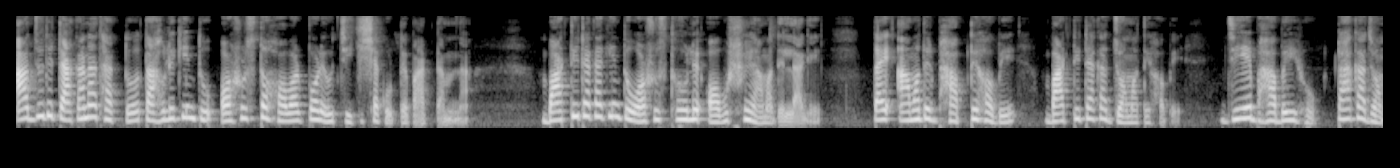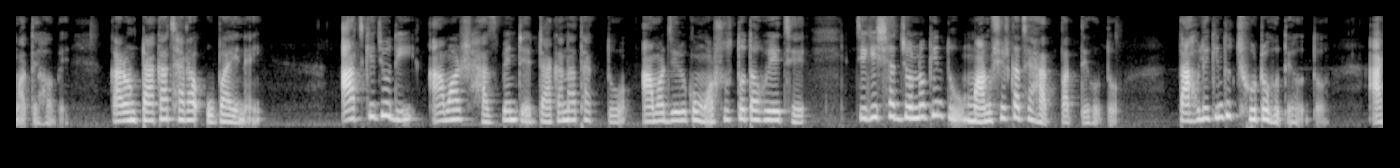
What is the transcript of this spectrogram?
আর যদি টাকা না থাকতো, তাহলে কিন্তু অসুস্থ হওয়ার পরেও চিকিৎসা করতে পারতাম না। বাড়তি টাকা কিন্তু অসুস্থ হলে অবশ্যই আমাদের লাগে। তাই আমাদের ভাবতে হবে, বাড়তি টাকা জমাতে হবে। যেভাবেই হোক, টাকা জমাতে হবে। কারণ টাকা ছাড়া উপায় নাই। আজকে যদি আমার হাজব্যান্ডের টাকা না থাকতো, আমার যেরকম অসুস্থতা হয়েছে, চিকিৎসার জন্য কিন্তু মানুষের কাছে হাত পাততে হতো। তাহলে কিন্তু ছোট হতে হতো। আর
